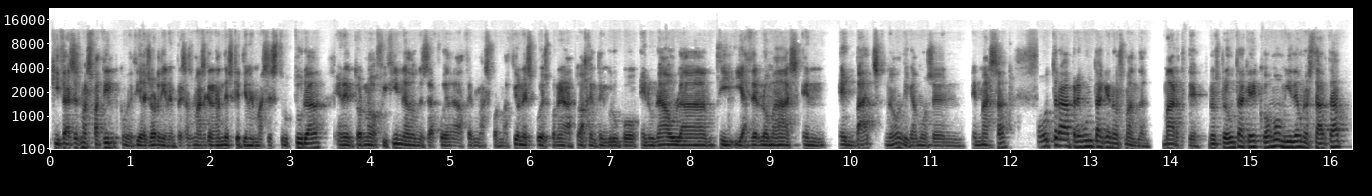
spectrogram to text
Quizás es más fácil, como decía Jordi, en empresas más grandes que tienen más estructura, en entorno a oficina donde se pueden hacer más formaciones, puedes poner a toda gente en grupo en un aula y, hacerlo más en, en, batch, ¿no? digamos en, en masa. Otra pregunta que nos mandan, Marte, nos pregunta que cómo mide una startup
